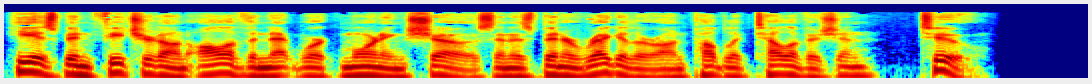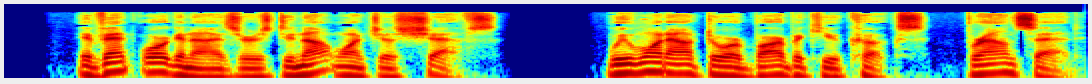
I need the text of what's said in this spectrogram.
He has been featured on all of the network morning shows and has been a regular on public television, too. Event organizers do not want just chefs. We want outdoor barbecue cooks, Browne said.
